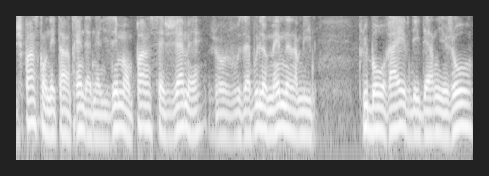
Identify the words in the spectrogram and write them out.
je pense qu'on est en train d'analyser, mais on pensait jamais, je, vous avoue, le même dans mes plus beaux rêves des derniers jours,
